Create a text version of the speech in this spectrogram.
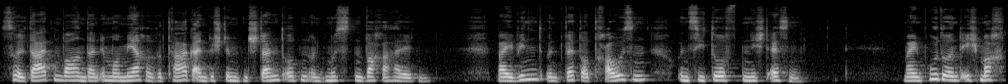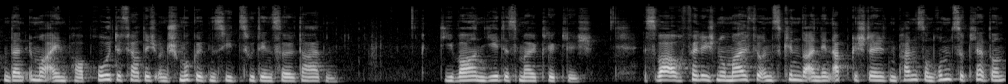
Soldaten waren dann immer mehrere Tage an bestimmten Standorten und mussten Wache halten. Bei Wind und Wetter draußen und sie durften nicht essen. Mein Bruder und ich machten dann immer ein paar Brote fertig und schmuggelten sie zu den Soldaten. Die waren jedes Mal glücklich. Es war auch völlig normal für uns Kinder, an den abgestellten Panzern rumzuklettern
